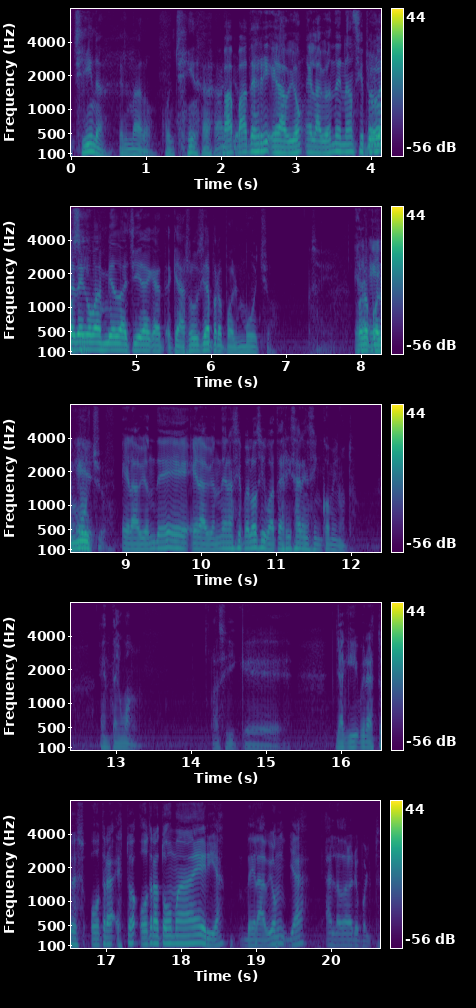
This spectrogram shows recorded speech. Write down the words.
China, hermano, con China. Va, va el avión, el avión de Nancy yo le Pelosi. tengo más miedo a China que a, que a Rusia, pero por mucho. pero por el- mucho. El, el avión de el avión de Nancy Pelosi va a aterrizar en cinco minutos en Taiwán. Así que y aquí, mira, esto es otra, esto es otra toma aérea del avión ya al lado del aeropuerto.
